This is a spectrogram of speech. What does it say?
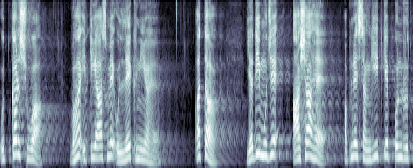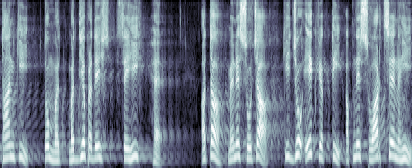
उत्कर्ष हुआ, वह इतिहास में उल्लेखनीय है। अतः, यदि मुझे आशा है अपने संगीत के पुनरुत्थान की तो मध्य प्रदेश से ही है। अतः, मैंने सोचा कि जो एक व्यक्ति अपने स्वार्थ से नहीं,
